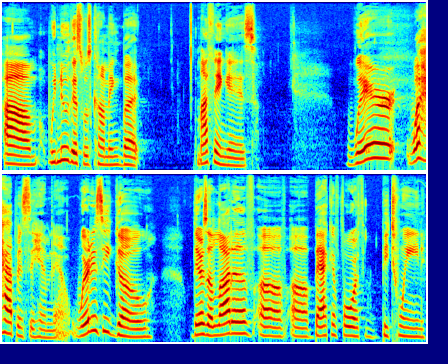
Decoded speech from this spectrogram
Um, we knew this was coming, but my thing is, where what happens to him now? Where does he go? There's a lot of of, of back and forth between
